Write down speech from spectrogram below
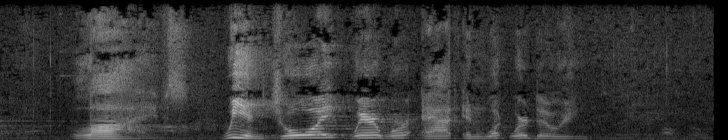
lives. We enjoy where we're at and what we're doing.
